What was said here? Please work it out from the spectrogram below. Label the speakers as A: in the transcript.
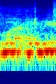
A: Juan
